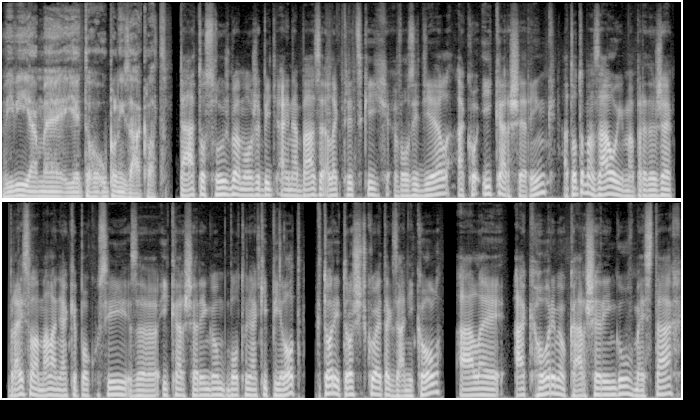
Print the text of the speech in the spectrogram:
vyvíjame, je toho úplný základ. Táto služba môže byť aj na báze elektrických vozidiel ako e-car sharing. A toto ma zaujíma, pretože Bratislava mala nejaké pokusy s e-car sharingom, bol tu nejaký pilot, ktorý trošičku aj tak zanikol, ale ak hovoríme o carsharingu v mestách,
